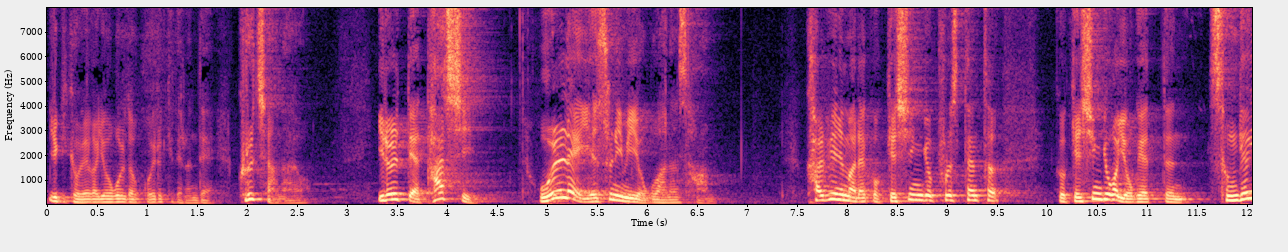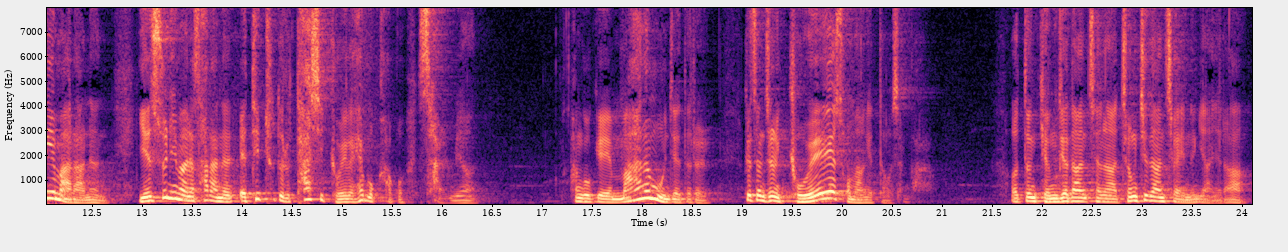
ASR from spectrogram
이렇게 교회가 욕을 듣고 이렇게 되는데 그렇지 않아요. 이럴 때 다시 원래 예수님이 요구하는 삶. 칼빈이 말했고 개신교 프로스텐트 그 개신교가 요구했던 성경이 말하는 예수님 안에 살아는 attitude를 다시 교회가 회복하고 살면 한국교회의 많은 문제들을 그래서 저는 교회에 소망 있다고 생각해요. 어떤 경제단체나 정치단체가 있는 게 아니라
